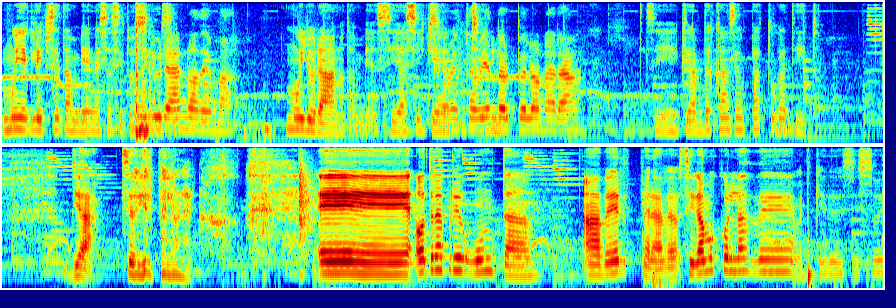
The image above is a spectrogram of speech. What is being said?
muy eclipse también esa situación. Muy sí. Urano además. Muy urano también, sí. Así que. Se me está viendo el pelo naranjo. Sí, que descanse en paz tu gatito. Ya, se oye el pelo naranja. Eh, otra pregunta. A ver, espera, a ver, sigamos con las de. a ver, ¿Qué decir? Soy.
